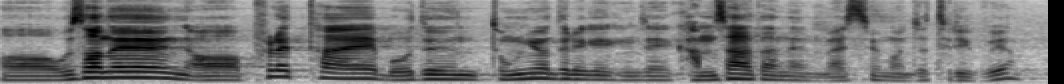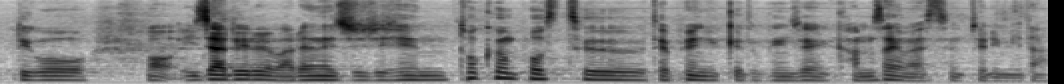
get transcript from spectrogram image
어, 우선은 어, FLETA의 모든 동료들에게 굉장히 감사하다는 말씀을 먼저 드리고요. 그리고 어, 이 자리를 마련해 주신 TokenPost 대표님께도 굉장히 감사의 말씀 드립니다.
